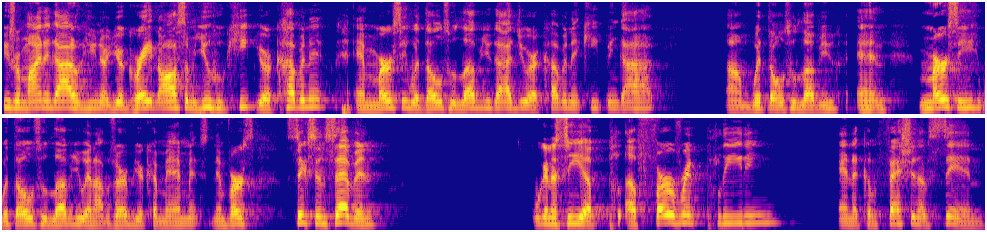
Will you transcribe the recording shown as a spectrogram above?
He's reminding God, you know, you're great and awesome. You who keep your covenant and mercy with those who love you, God. You are a covenant keeping God um, with those who love you, and mercy with those who love you and observe your commandments. And in verse six and seven, we're going to see a, a fervent pleading and a confession of sin.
